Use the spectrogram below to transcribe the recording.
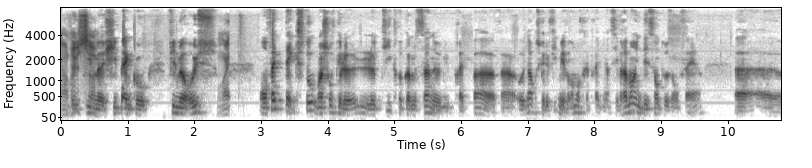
un russe. Film Chipenko, film russe. Ouais. En fait, Texto, moi je trouve que le, le, titre comme ça ne lui prête pas enfin, honneur parce que le film est vraiment très très bien. C'est vraiment une descente aux enfers. Euh,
